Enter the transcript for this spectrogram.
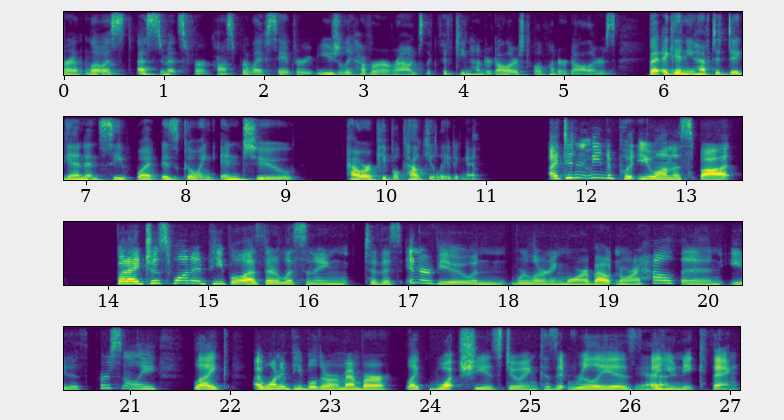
current lowest estimates for cost per life saved are usually hover around like $1500 $1200 but again you have to dig in and see what is going into how are people calculating it I didn't mean to put you on the spot, but I just wanted people as they're listening to this interview and we're learning more about Noora Health and Edith personally, like I wanted people to remember like what she is doing because it really is yeah. a unique thing.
